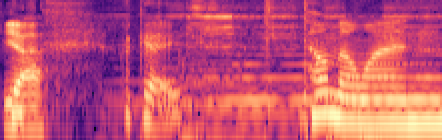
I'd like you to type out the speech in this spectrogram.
yeah. Okay. Tell no one.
